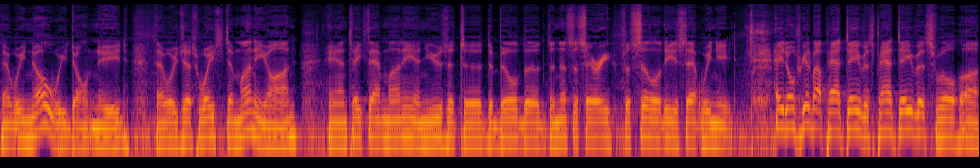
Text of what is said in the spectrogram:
That we know we don't need, that we're just wasting money on, and take that money and use it to, to build the, the necessary facilities that we need. Hey, don't forget about Pat Davis. Pat Davis will uh,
